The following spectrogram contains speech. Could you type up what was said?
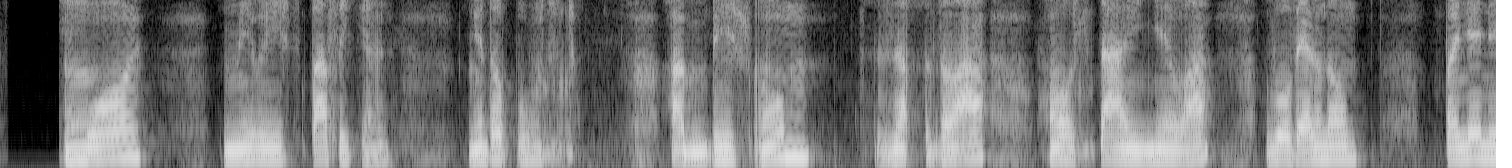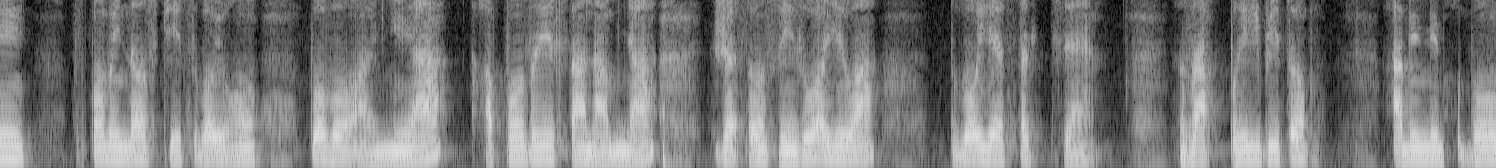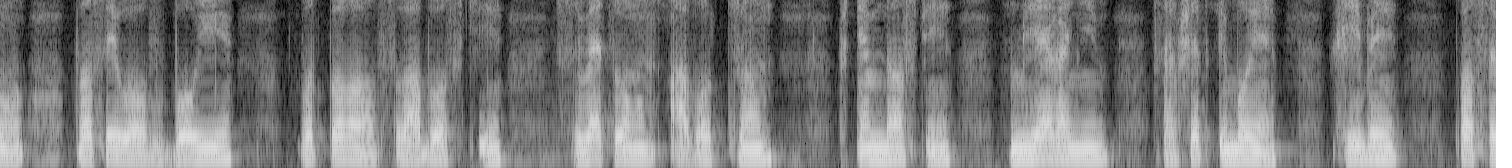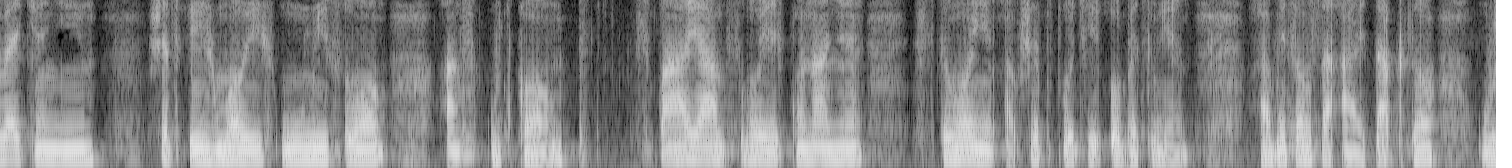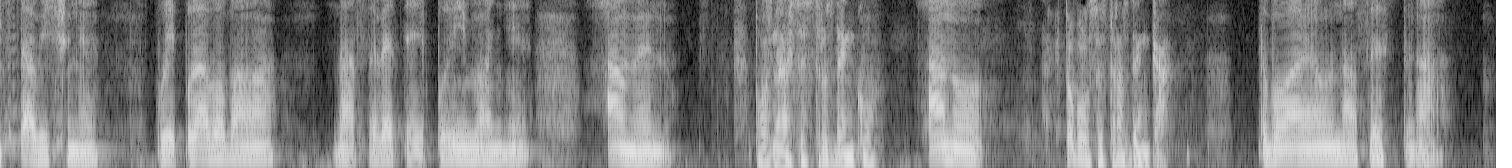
Môj milý spasiteľ, nedopúšť, aby som zla ho stajnila vo vernom plnení v svojho povolania a pozri sa na mňa, že som si zložila tvoje srdce za príbytok, aby mi bolo posilo v boji, podporou v slabosti, svetlom a vodcom, v temnosti, mierením sa všetky moje chyby, posvetením všetkých mojich úmyslov a skutkov. Spájam svoje konanie s tvojim a všetko ti obetujem, aby som sa aj takto ústavične pripravovala na sveté príjmanie. Amen. Poznáš sestru Zdenku? Áno. A kto bol sestra Zdenka? To bola jedna sestra.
